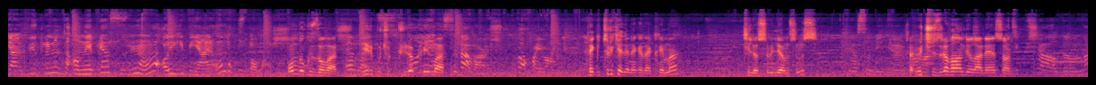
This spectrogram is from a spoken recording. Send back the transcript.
Yani büyüklüğünü de anlayabiliyor musunuz bilmiyorum ama ayı gibi yani 19 dolar. 19 dolar. Evet. 1,5 kilo kıyma. 17'si de var. Bu da hayvan gibi. Peki Türkiye'de ne kadar kıyma? Kilosu biliyor musunuz? Kilosunu bilmiyorum. Mesela ama 300 lira falan diyorlardı en son. Küçük bir şey aldığımda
